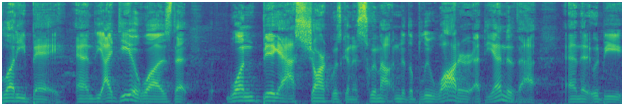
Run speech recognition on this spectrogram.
bloody bay. And the idea was that one big ass shark was going to swim out into the blue water at the end of that, and that it would be.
